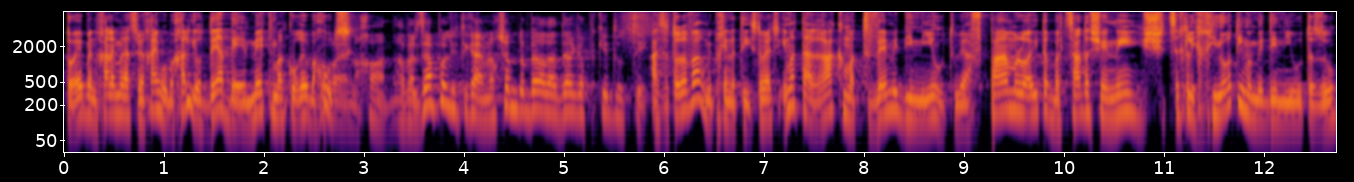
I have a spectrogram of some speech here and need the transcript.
טועה בינך לבין עצמך אם הוא בכלל יודע באמת מה קורה בחוץ. נכון, אבל זה הפוליטיקאים, אני עכשיו מדבר על הדרג הפקידותי. אז אותו דבר מבחינתי, זאת אומרת אם אתה רק מתווה מדיניות ואף פעם לא היית בצד השני שצריך לחיות עם המדיניות הזו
